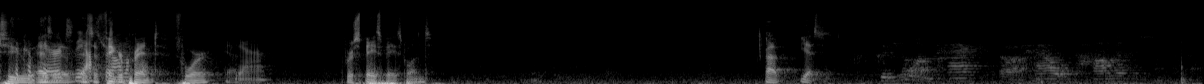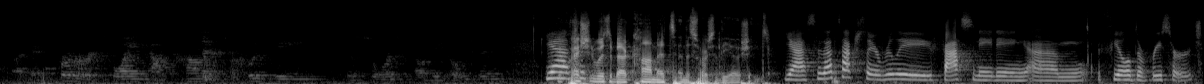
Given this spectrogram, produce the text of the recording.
to, To compare as it a to the as a astronomical. fingerprint for yeah, Yeah. for space-based ones. Uh, yes. Could you unpack uh, how comets, uh, further explain how comets could be the the source of the ocean? Yeah, the so- question was about comets and the source of the oceans. Yeah, so that's actually a really fascinating um, field of research.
